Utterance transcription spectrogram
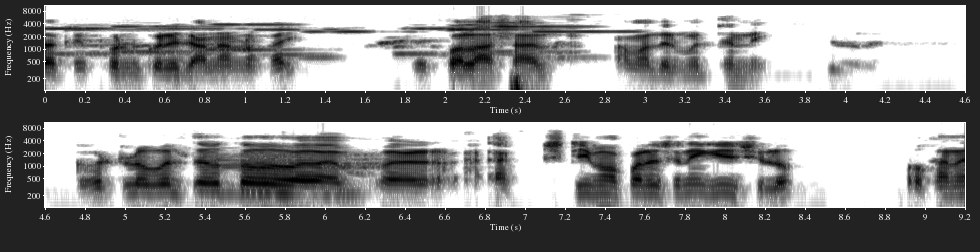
দাকে ফোন করে জানানো হয় পলাশ আর আমাদের মধ্যে নেই। ঘটলো বলতেও তো এক স্টিম অপারেশনে গিয়েছিল। ওখানে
